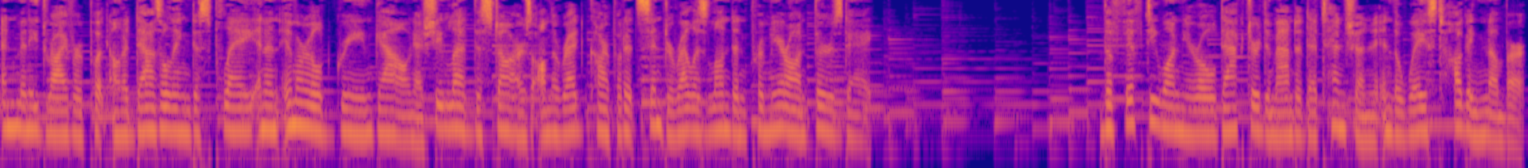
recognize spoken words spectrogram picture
And Minnie Driver put on a dazzling display in an emerald green gown as she led the stars on the red carpet at Cinderella's London premiere on Thursday. The 51-year-old actor demanded attention in the waist-hugging number,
